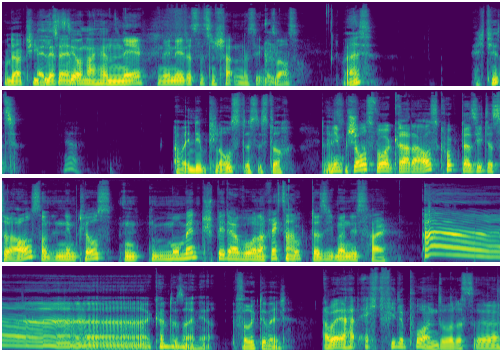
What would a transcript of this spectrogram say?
Und er hat Er lässt Zähne. sie auch nachher. Nee, nee, nee, das ist ein Schatten, das sieht nur so aus. Was? Echt jetzt? Ja. Aber in dem Close, das ist doch. da In dem Close, wo er geradeaus guckt, da sieht es so aus. Und in dem Close, einen Moment später, wo er nach rechts Ah. guckt, da sieht man das Hall. Ah, könnte sein, ja. Verrückte Welt. Aber er hat echt viele Poren. So, das, äh,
